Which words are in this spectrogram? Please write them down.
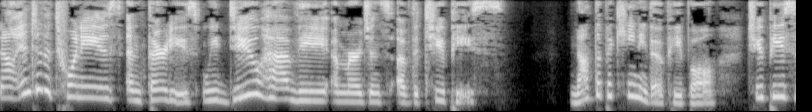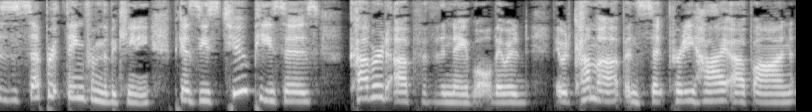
Now, into the 20s and 30s, we do have the emergence of the two piece. Not the bikini though, people. Two piece is a separate thing from the bikini because these two pieces covered up the navel. They would, they would come up and sit pretty high up on,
